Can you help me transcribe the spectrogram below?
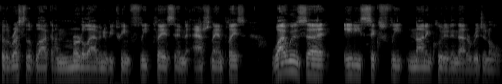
for the rest of the block on Myrtle Avenue between Fleet Place and Ashland Place. Why was 86 Fleet not included in that original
